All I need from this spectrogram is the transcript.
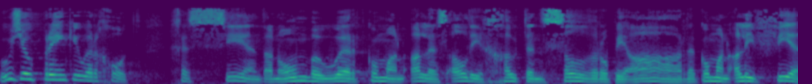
hoe's jou prentjie oor God? geseend, aan hom behoort, kom aan alles, al die goud en silwer op die aarde, kom aan al die vee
